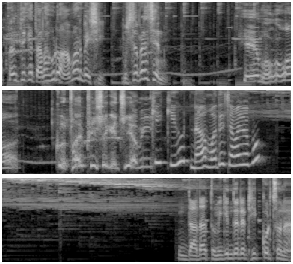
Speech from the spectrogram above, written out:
আপনার থেকে তাড়াহুড়ো আমার বেশি বুঝতে পেরেছেন? হে ভগবান কোথায় ফেসে গেছি আমি? কি কিউট না আমাদের জামাইবাবু? দাদা তুমি কিন্তু এটা ঠিক করছ না।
